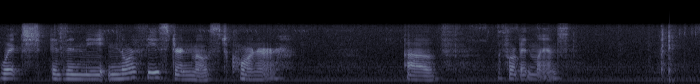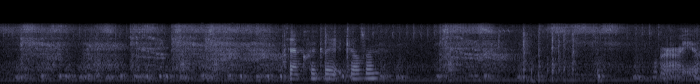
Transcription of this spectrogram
Which is in the northeasternmost corner of the Forbidden Lands. See how quickly it kills them? Where are you?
